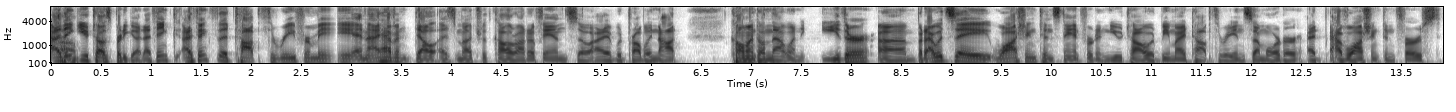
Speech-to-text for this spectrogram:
I Um, think Utah's pretty good. I think I think the top three for me, and I haven't dealt as much with Colorado fans, so I would probably not comment on that one either. Um, but I would say Washington, Stanford, and Utah would be my top three in some order. I'd have Washington first,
